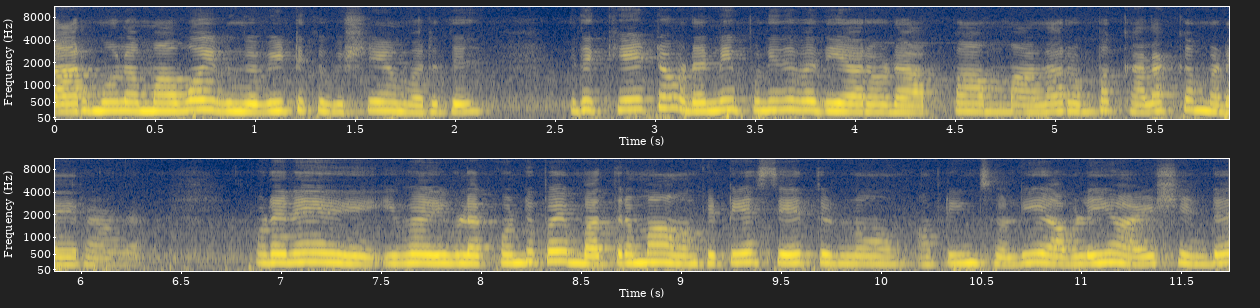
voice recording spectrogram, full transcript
யார் மூலமாகவோ இவங்க வீட்டுக்கு விஷயம் வருது. இதை கேட்ட உடனே புனிதவதியாரோட அப்பா அம்மாலாம் ரொம்ப கலக்கம் அடைகிறாங்க உடனே இவ இவளை கொண்டு போய் பத்திரமா அவங்ககிட்டயே சேர்த்துடணும் அப்படின்னு சொல்லி அவளையும் அழிச்சுண்டு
